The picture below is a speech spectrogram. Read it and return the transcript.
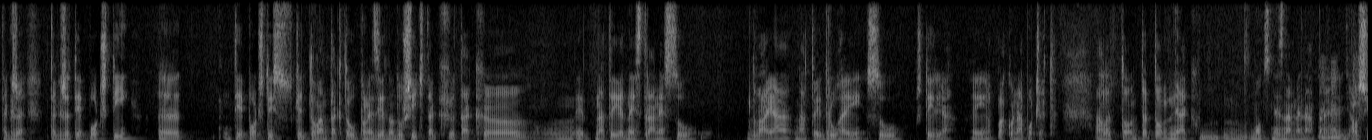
Takže, takže tie počty e, tie počty, keď to mám takto úplne zjednodušiť, tak, tak e, na tej jednej strane sú dvaja, na tej druhej sú štyria. Hej, ako na počet. Ale to, to, to nejak moc neznamená pre mm-hmm. ďalší.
